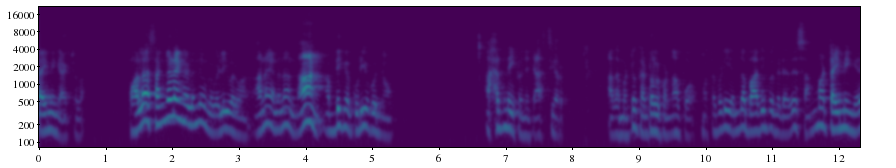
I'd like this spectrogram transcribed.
டைமிங் ஆக்சுவலாக பல சங்கடங்கள்லேருந்து இவங்க வெளியே வருவாங்க. ஆனால் என்னென்னா நான் அப்படிங்கக்கூடிய கொஞ்சம் அகந்தை கொஞ்சம் ஜாஸ்தியாக இருக்கும். அதை மட்டும் கண்ட்ரோல் பண்ணால் போகிறோம் மற்றபடி எந்த பாதிப்பும் கிடையாது. செம்ம டைமிங்கு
